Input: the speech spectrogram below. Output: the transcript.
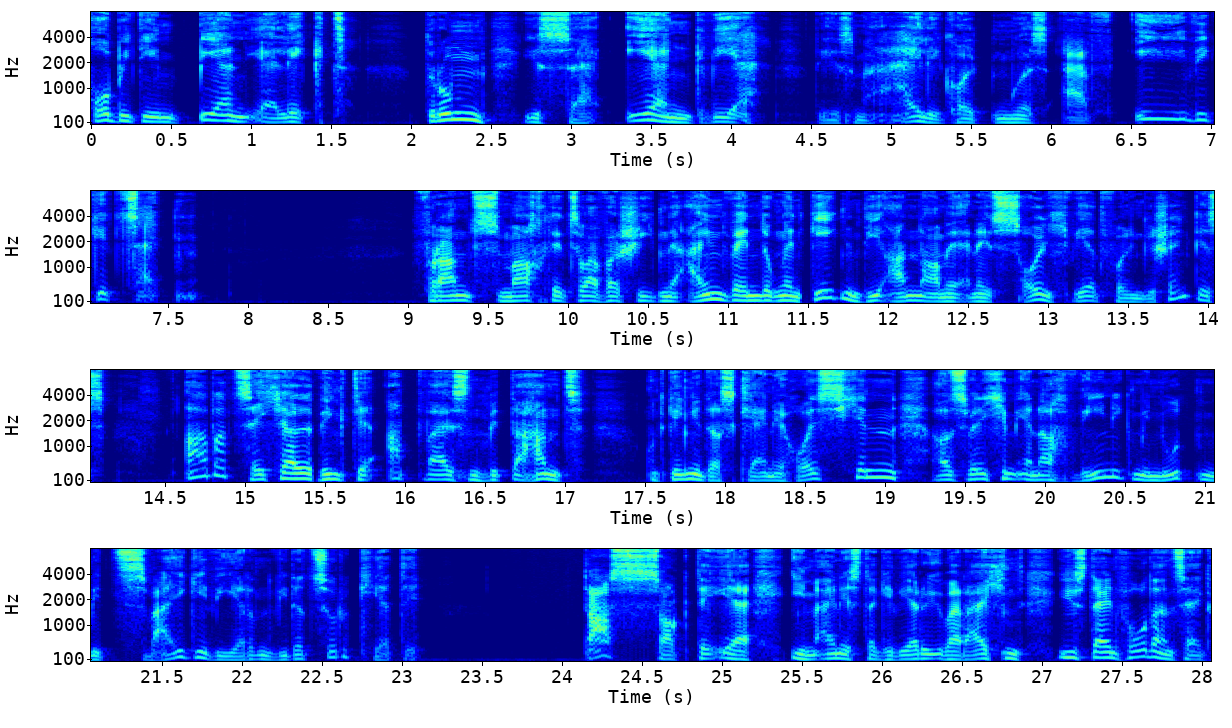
hab ich den Bären erlegt. Drum ist ein Ehrengewehr, das man heilig halten muss auf ewige Zeiten. Franz machte zwar verschiedene Einwendungen gegen die Annahme eines solch wertvollen Geschenkes, aber Zecherl winkte abweisend mit der Hand und ging in das kleine Häuschen, aus welchem er nach wenigen Minuten mit zwei Gewehren wieder zurückkehrte. Das, sagte er, ihm eines der Gewehre überreichend, ist dein Fodernseig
